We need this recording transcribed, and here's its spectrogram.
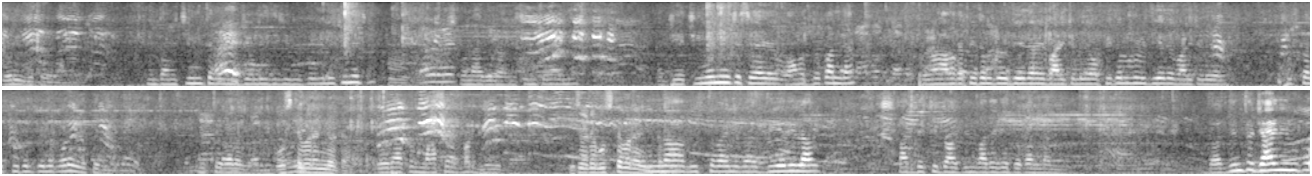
পরি ভিতরে গাড়ি কিন্তু আমি চিনতে পারিনি জ্বলিয়ে দিয়েছি রূপগুলি চিনেছি। হ্যাঁ সোনাগুলো আমি চিনতে পারিনি। যে চিনে নিয়েছে সে আমার দোকানদার এবং আমাকে পিতলগুলো দিয়ে দেয় আমি বাড়ি চলে যাব। পিতলগুলো দিয়ে দেয় বাড়ি চলে যাব। ফুচকার পিতল পেলে পরে মিথ্যে কথা বলি বুঝতে পারেননি ওটা? ওরা এখন মাসে একবার ভেঙেছে কিছু এটা বুঝতে পারেননি না বুঝতে পারিনি দিয়ে দিলাম। তার দেখছি দশ দিন বাদে গিয়ে দোকানদার নেই। দশ দিন তো যাইনি রূপো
